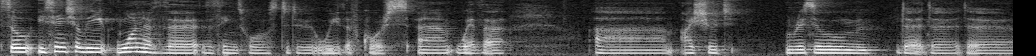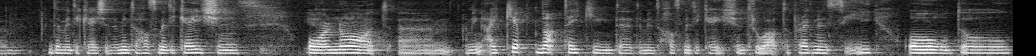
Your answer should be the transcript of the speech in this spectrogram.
So, essentially, one of the, the things was to do with, of course, um, whether um, I should resume the, the, the, the, medication, the mental health medication or not. Um, I mean, I kept not taking the, the mental health medication throughout the pregnancy, although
